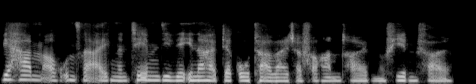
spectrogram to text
wir haben auch unsere eigenen Themen, die wir innerhalb der Gotha weiter vorantreiben, auf jeden Fall.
